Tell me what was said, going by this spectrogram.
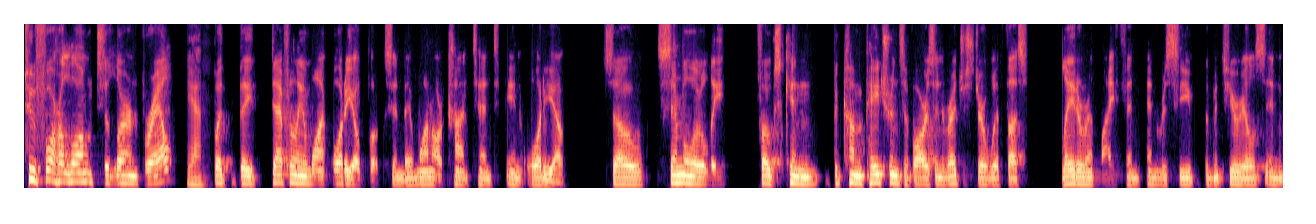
too far along to learn Braille. Yeah. But they definitely want audiobooks and they want our content in audio. So similarly, folks can become patrons of ours and register with us later in life and, and receive the materials in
